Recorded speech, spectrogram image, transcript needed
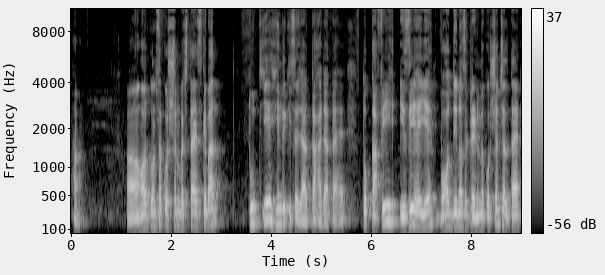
हाँ। और कौन सा क्वेश्चन बचता है इसके बाद? तूतीय हिंद किसे जा, कहा जाता है। तो काफ़ी इजी है ये। बहुत दिनों से ट्रेंड में क्वेश्चन चलता है।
